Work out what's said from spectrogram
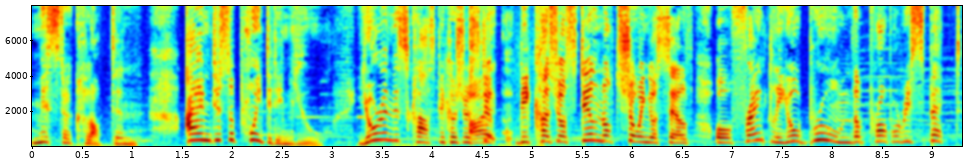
Mr. Clopton, I'm disappointed in you. You're in this class because you're still I- because you're still not showing yourself, or frankly, your broom the proper respect.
